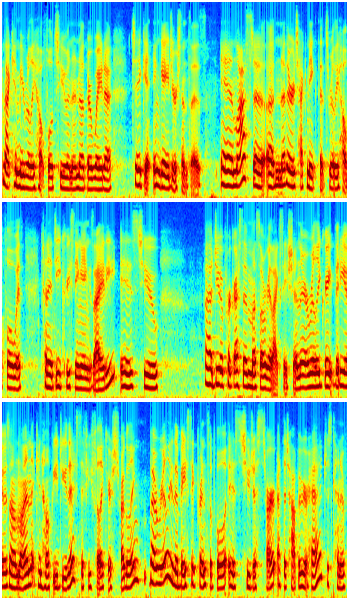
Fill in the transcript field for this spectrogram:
That can be really helpful too, and another way to, to get, engage your senses. And last, uh, another technique that's really helpful with kind of decreasing anxiety is to uh, do a progressive muscle relaxation. There are really great videos online that can help you do this if you feel like you're struggling. But really, the basic principle is to just start at the top of your head, just kind of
